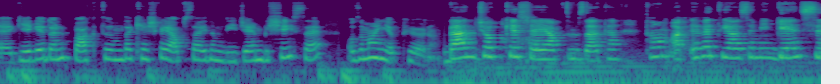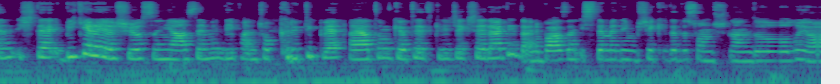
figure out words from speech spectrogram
e, geriye dönüp baktığımda keşke yapsaydım diyeceğim bir şeyse o zaman yapıyorum. Ben çok kez şey yaptım zaten. Tamam evet Yasemin gençsin. işte bir kere yaşıyorsun Yasemin deyip hani çok kritik ve hayatımı kötü etkileyecek şeyler değil de hani bazen istemediğim bir şekilde de sonuçlandığı oluyor.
